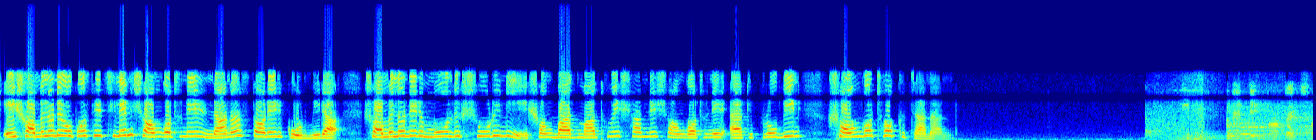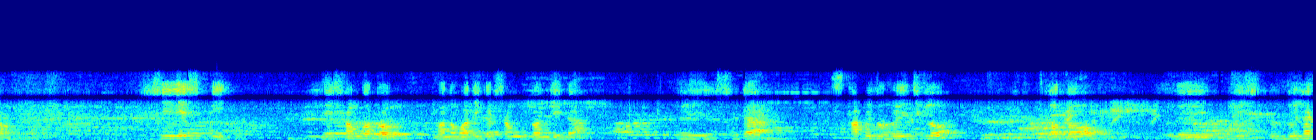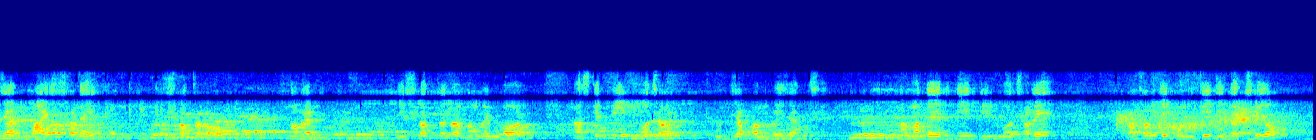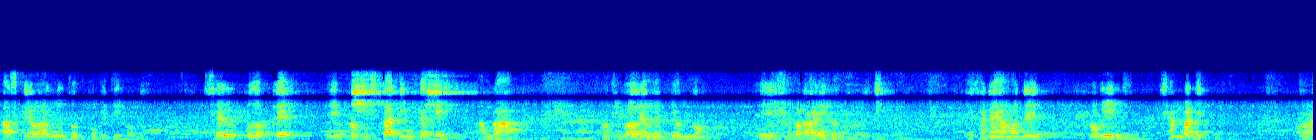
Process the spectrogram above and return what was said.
এই সম্মেলনে উপস্থিত ছিলেন সংগঠনের নানা স্তরের কর্মীরা। সম্মেলনের মূল সুর নিয়ে সংবাদ মাধ্যমের সামনে সংগঠনের এক প্রবীণ সংগঠক জানান। কমিউনিটি প্রোটেকশন সিএসপি যে সংগঠন, মানবাধিকার সংগঠন যেটা সেটা স্থাপিত হয়েছিল গত দুই হাজার বাইশ সালের সতেরো নভেম্বর। এই সতেরো নভেম্বর আজকে তিন বছর উদযাপন হয়ে যাচ্ছে। আমাদের এই তিন বছরে প্রথম যে কমিটি যেটা ছিল, আজকে আবার নতুন কমিটি হবে। সেই উপলক্ষে এই প্রতিষ্ঠা দিনটাকে আমরা প্রতিপালনের জন্য এই সভার আয়োজন করেছি। এখানে আমাদের প্রবীণ সাংবাদিক,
